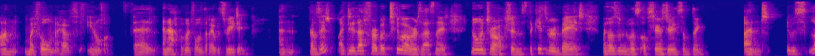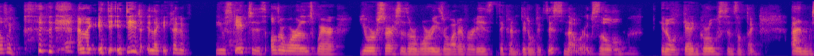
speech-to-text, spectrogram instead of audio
on my phone. I have, you know, uh, an app on my phone that I was reading. And that was it. I did that for about two hours last night. No interruptions. The kids were in bed. My husband was upstairs doing something, and it was lovely. and like it, it did. Like it kind of you escape to this other world where your stresses or worries or whatever it is, they kind of they don't exist in that world. So mm-hmm. you know, get engrossed in something, and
